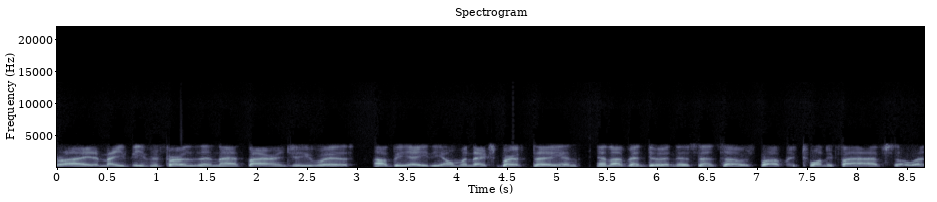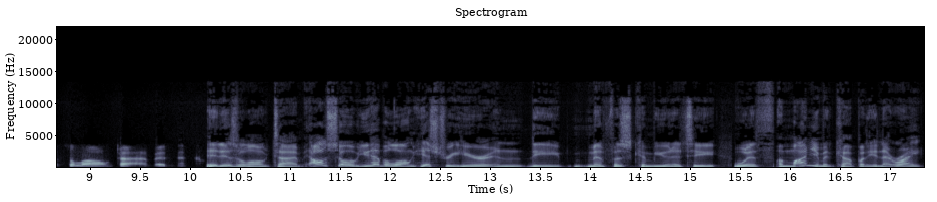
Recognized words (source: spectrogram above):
Right, and maybe even further than that, Byron G. West. I'll be 80 on my next birthday, and, and I've been doing this since I was probably 25, so that's a long time, isn't it? It is a long time. Also, you have a long history here in the Memphis community with a monument company, isn't that right?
